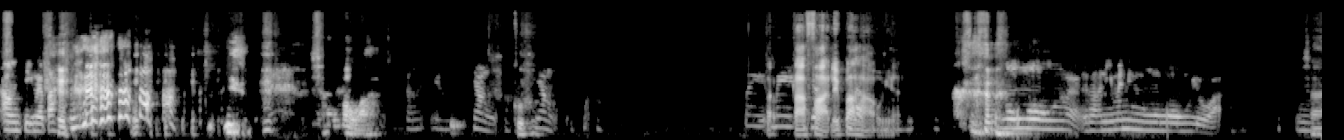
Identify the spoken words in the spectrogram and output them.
เอาจริงเลยปะใช่เปล่าวะอย่างกูอย่างไม่ตาไม่ตาฝาดหรือเปล่าเงี้ยงงงๆเลยตอนนี้มันยังงงๆอยู่อะอืมใช่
